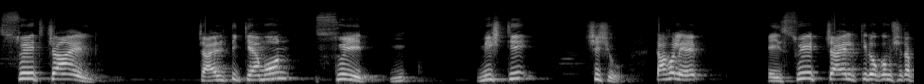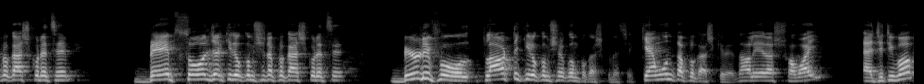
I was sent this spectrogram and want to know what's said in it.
sweet child চাইল্ডটি কেমন? সুইট মিষ্টি শিশু। তাহলে এই সুইট চাইল্ড কীরকম সেটা প্রকাশ করেছে? ব্রেভ সোলজার কীরকম সেটা প্রকাশ করেছে? বিউটিফুল ফ্লাওয়ারটি কীরকম সেরকম প্রকাশ করেছে? কেমন তা প্রকাশ করে? তাহলে এরা সবাই অ্যাডজেক্টিভ অফ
